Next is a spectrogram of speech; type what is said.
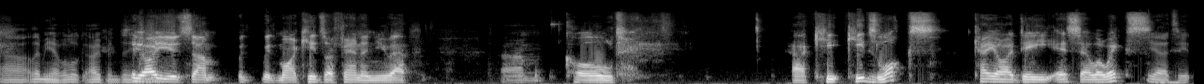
Uh, let me have a look. Open See, I use um with with my kids. I found a new app um, called uh, Ki- Kidslox, K I D S L O X. Yeah, that's it.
